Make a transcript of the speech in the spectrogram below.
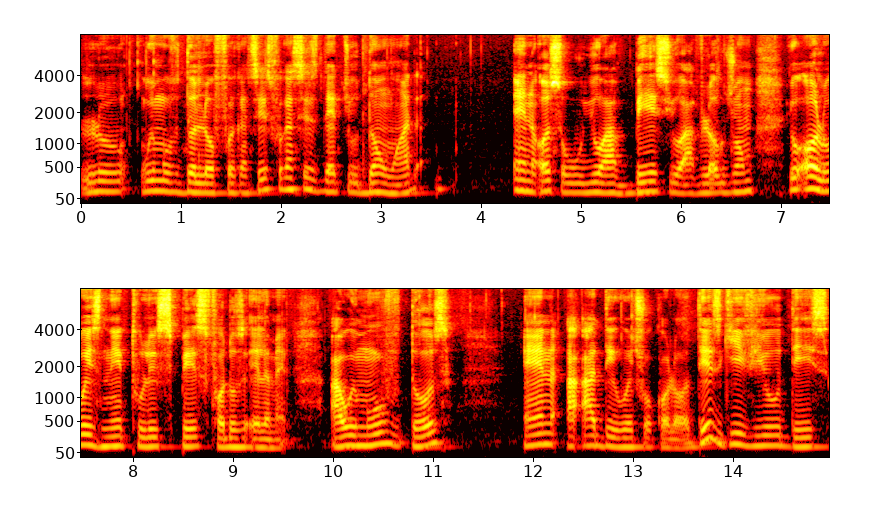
remove the low frequencies frequencies that you don't want. And also you have bass you have log drum. You always need to leave space for those elements i remove those and I add the retro color. This gives you this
